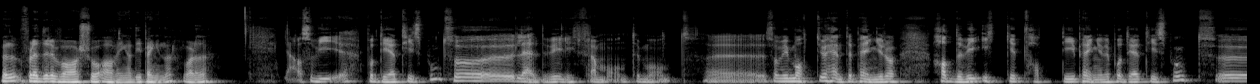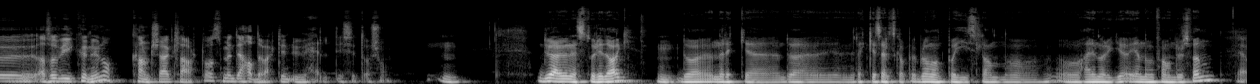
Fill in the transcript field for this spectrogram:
Men Fordi dere var så avhengig av de pengene, var det det? Ja, altså vi, På det tidspunkt så levde vi litt fra måned til måned. Eh, så vi måtte jo hente penger. og Hadde vi ikke tatt de pengene på det tidspunkt eh, altså Vi kunne jo nok kanskje ha klart oss, men det hadde vært en uheldig situasjon. Mm. Du er jo nestor i dag. Mm. Du har en rekke, du er en rekke selskaper, bl.a. på Island og, og, her i Norge gjennom Founders Fund. Ja.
